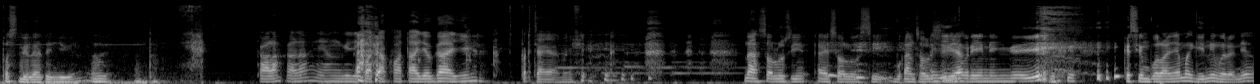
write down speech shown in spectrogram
Pas diliatin juga. Oh, mantap. kalah kalah yang di kota-kota juga anjir Percaya nih. nah solusi eh solusi bukan solusi ya kesimpulannya mah gini merenya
